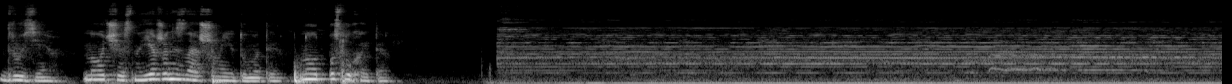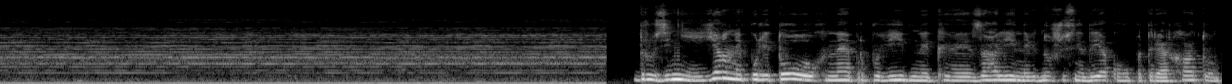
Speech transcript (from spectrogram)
Друзі, ну от чесно, я вже не знаю, що мені думати. Ну от послухайте. Друзі, ні, я не політолог, не проповідник, е, взагалі не відношусь ні до якого патріархату.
